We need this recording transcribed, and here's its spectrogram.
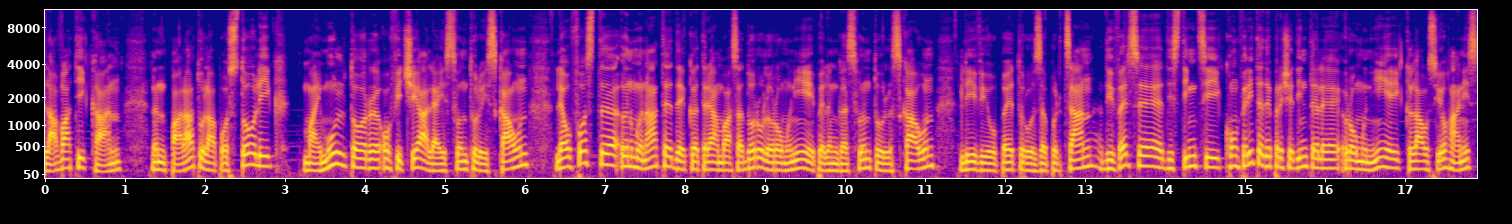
la Vatican, în Palatul Apostolic, mai multor oficiale ai Sfântului Scaun le-au fost înmânate de către ambasadorul României pe lângă Sfântul Scaun, Liviu Petru Zăpârțan, diverse distinții conferite de președintele României, Claus Iohannis,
